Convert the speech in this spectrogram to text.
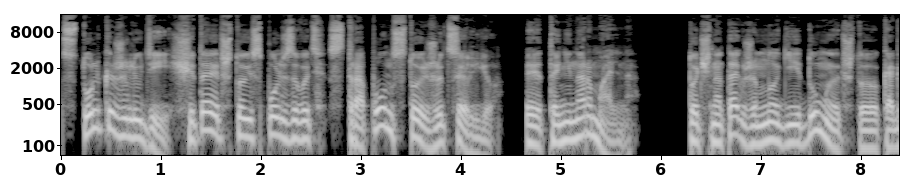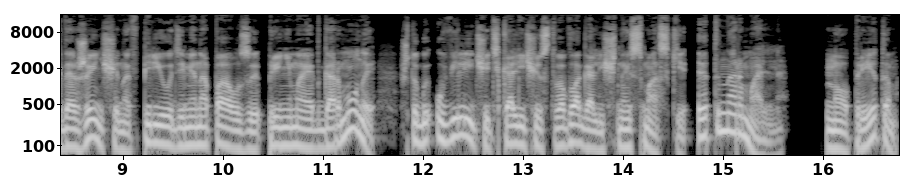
столько же людей считает, что использовать стропон с той же целью — это ненормально. Точно так же многие думают, что когда женщина в периоде менопаузы принимает гормоны, чтобы увеличить количество влагалищной смазки, это нормально. Но при этом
